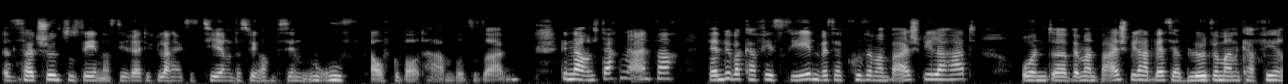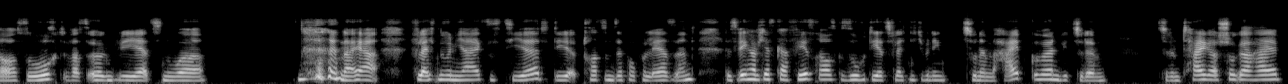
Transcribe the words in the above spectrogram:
es ist halt schön zu sehen, dass die relativ lange existieren und deswegen auch ein bisschen einen Ruf aufgebaut haben, sozusagen. Genau, und ich dachte mir einfach, wenn wir über Cafés reden, wäre es ja cool, wenn man Beispiele hat. Und äh, wenn man Beispiele hat, wäre es ja blöd, wenn man einen Café raussucht, was irgendwie jetzt nur, naja, vielleicht nur ein Jahr existiert, die trotzdem sehr populär sind. Deswegen habe ich jetzt Cafés rausgesucht, die jetzt vielleicht nicht unbedingt zu einem Hype gehören, wie zu dem, zu dem Tiger Sugar Hype,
